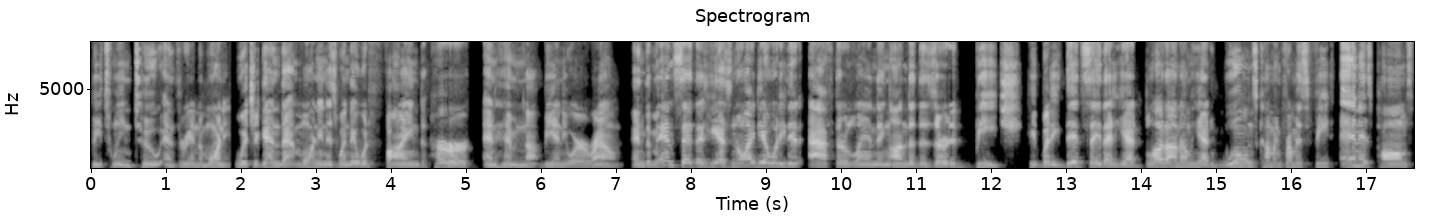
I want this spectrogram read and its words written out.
between 2 and 3 in the morning, which again, that morning is when they would find her and him not be anywhere around. And the man said that he has no idea what he did after landing on the deserted beach, he, but he did say that he had blood on him, he had wounds coming from his feet and his palms,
